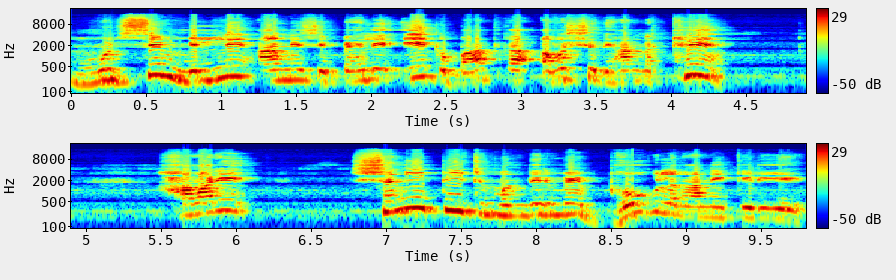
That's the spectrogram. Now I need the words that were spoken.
मुझसे मिलने आने से पहले एक बात का अवश्य ध्यान रखें। हमारे शनि पीठ मंदिर में भोग लगाने के लिए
